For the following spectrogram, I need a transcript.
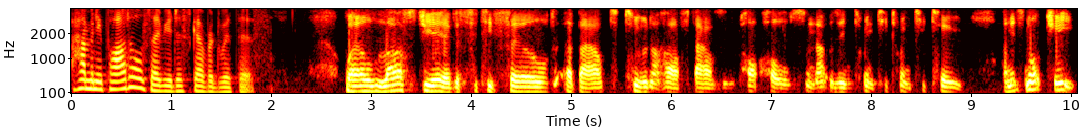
How many potholes have you discovered with this? Well, last year the city filled about two and a half thousand potholes, and that was in 2022. And it's not cheap.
